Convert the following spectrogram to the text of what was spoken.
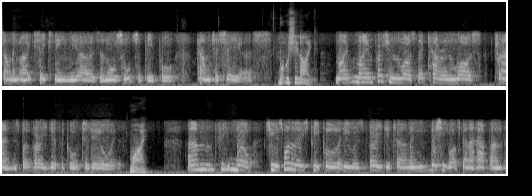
something like 16 years, and all sorts of people come to see us. What was she like? My my impression was that Karen was trans, but very difficult to deal with. Why? Um, she- well, she was one of those people who was very determined. This is what's going to happen,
